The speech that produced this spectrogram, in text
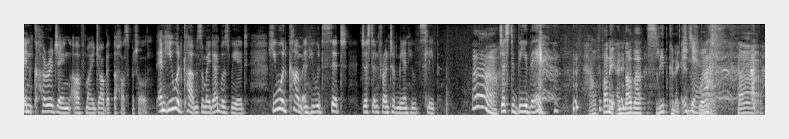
encouraging of my job at the hospital. And he would come, so my dad was weird. He would come and he would sit just in front of me and he would sleep Ah, just to be there. how funny. Another sleep connection as well. Ah.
